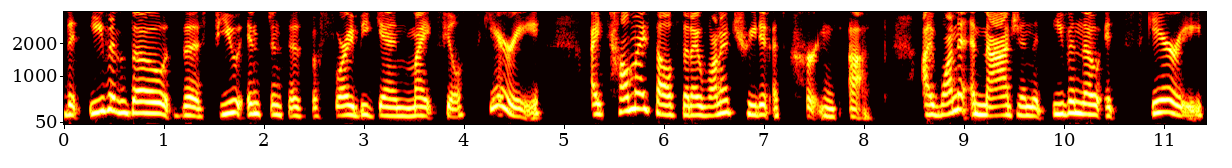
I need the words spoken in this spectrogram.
that even though the few instances before I begin might feel scary, I tell myself that I want to treat it as curtains up. I want to imagine that even though it's scary,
